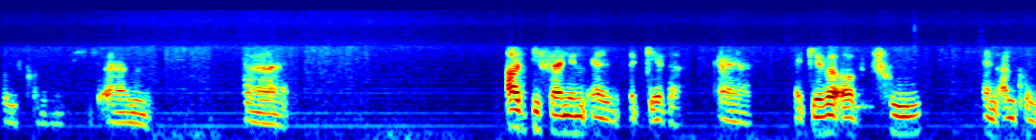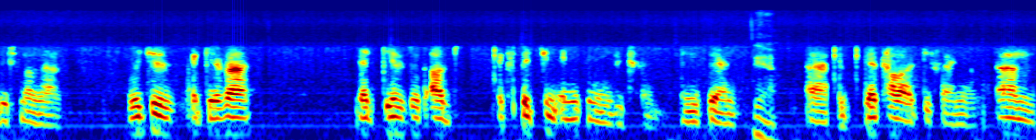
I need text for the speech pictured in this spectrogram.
for his community. Um, uh, I would define him as a giver, uh, a giver of true and unconditional love, which is a giver that gives without expecting anything in return. Understand? Yeah. Uh, that's how I define him. Um,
